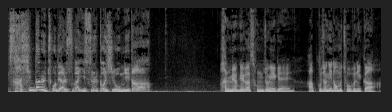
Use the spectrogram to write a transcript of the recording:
사신단을 초대할 수가 있을 것이옵니다. 한명회가 성종에게 압구정이 너무 좁으니까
